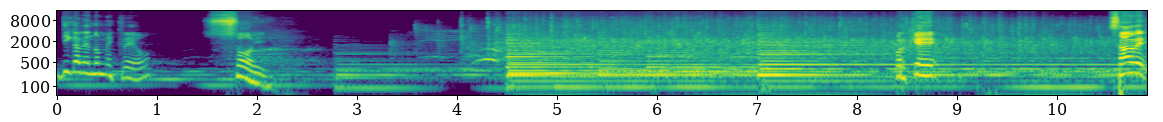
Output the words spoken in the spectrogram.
Dígale, no me creo. Soy. Porque, ¿sabe?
